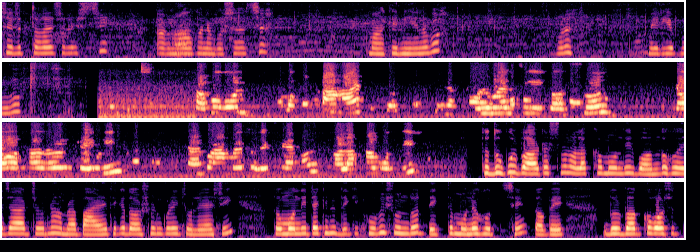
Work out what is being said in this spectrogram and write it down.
সেটার তলায় চলে এসেছি। আর মা ওখানে বসে আছে। মাকে নিয়ে নেব। তারপরে বেরিয়ে পড়ব। পাহাড়, হনুমানজি, দর্শন ট্রেকিং তারপর আমরা চলেছি এখন অলক্ষা মন্দির। তো দুপুর বারোটার সময় নলাক্ষা মন্দির বন্ধ হয়ে যাওয়ার জন্য আমরা বাইরে থেকে দর্শন করেই চলে আসি। তো মন্দিরটা কিন্তু দেখে খুবই সুন্দর, দেখতে মনে হচ্ছে। তবে দুর্ভাগ্যবশত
